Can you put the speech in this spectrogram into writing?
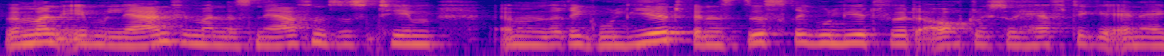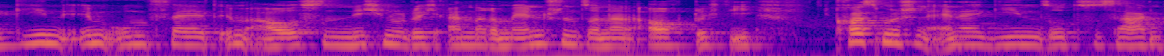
wenn man eben lernt, wie man das Nervensystem ähm, reguliert, wenn es dysreguliert wird, auch durch so heftige Energien im Umfeld, im Außen, nicht nur durch andere Menschen, sondern auch durch die kosmischen Energien sozusagen,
